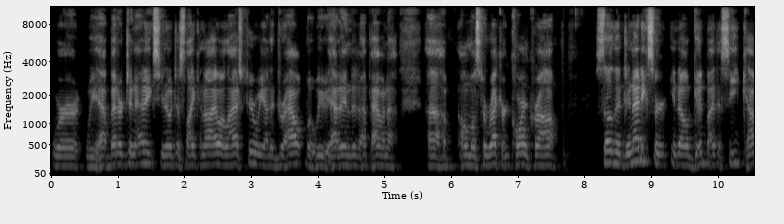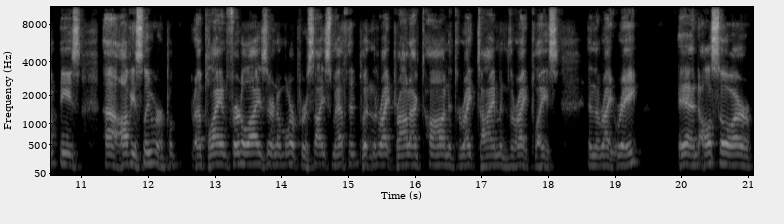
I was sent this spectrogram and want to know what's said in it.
Where we have better genetics. You know, just like in Iowa last year, we had a drought, but we had ended up having a uh, almost a record corn crop. So the genetics are, you know, good by the seed companies. Uh, obviously, we're p- applying fertilizer in a more precise method, putting the right product on at the right time and the right place and the right rate, and also our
